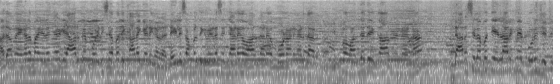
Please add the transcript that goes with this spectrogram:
அதான் எங்களமா இளைஞர்கள் யாருமே பொலிட்டிக்ஸை பத்தி கணக்கு எடுக்கல. டெய்லி சம்பளத்துக்கு வேலை செஞ்சானுங்க வாழ்ந்தானுங்க போனானுங்க தான் இருக்கும் இப்ப வந்ததுக்கு காரணம் என்னன்னா இந்த அரசியலை பத்தி எல்லாருக்குமே புரிஞ்சுட்டு.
